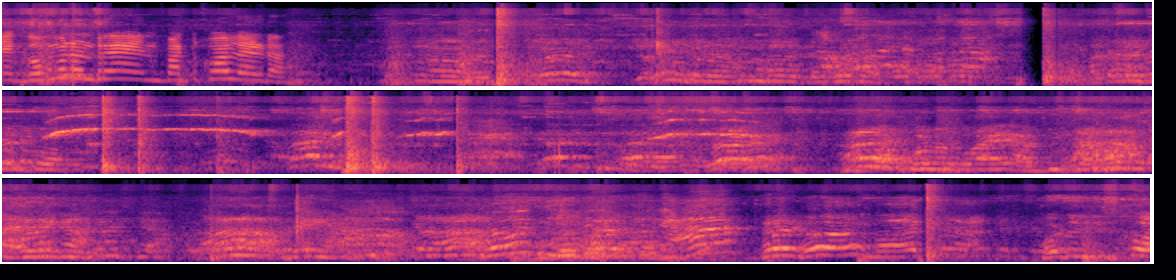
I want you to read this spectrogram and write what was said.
రే గమ్మునుండ్రే ఆయన పట్టుకోలేడు? ఫోటో తీసుకో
